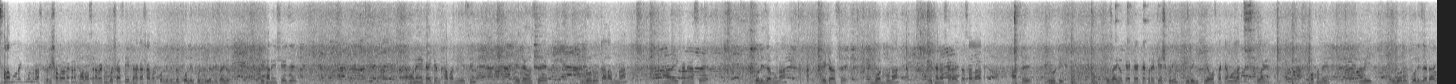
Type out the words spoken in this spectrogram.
আসসালামু আলাইকুম বন্ধুরা, আশা করি সবাই অনেক অনেক ভালো আছেন। আমি এখন বসে আছি ঢাকা সাভার পল্লী বিদ্যুৎ পল্লী ফুড ভিলেজে যাই হোক, এখানে এসে যে অনেক আইটেম খাবার নিয়েছি। এটা হচ্ছে গরুর কালা ভুনা, আর এখানে আছে কলিজা ভুনা, এটা আছে বট ভুনা, এখানে আছে রায়তা সালাদ, আছে রুটি। তো যাই হোক, একটা একটা করে টেস্ট করি, দেখি কী অবস্থা, কেমন লাগে লাগে। প্রথমে আমি গরুর কলিজাটাই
